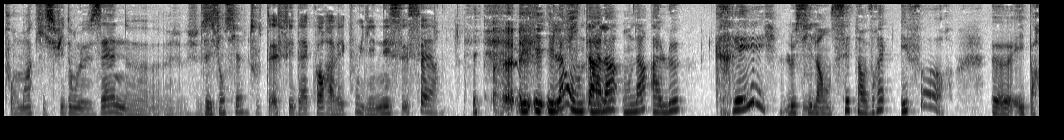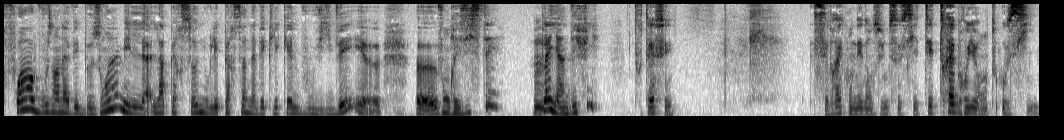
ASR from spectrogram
pour moi qui suis dans le zen, euh, je suis essentiel. tout à fait d'accord avec vous, il est nécessaire. Et, et- et là, on, on a, on a à le créer, le silence. C'est un vrai effort. Euh, et parfois, vous en avez besoin, mais la, la personne ou les personnes avec lesquelles vous vivez euh, euh, vont résister. Donc là, il y a un défi. Tout à fait. C'est vrai qu'on est dans une société très bruyante aussi.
